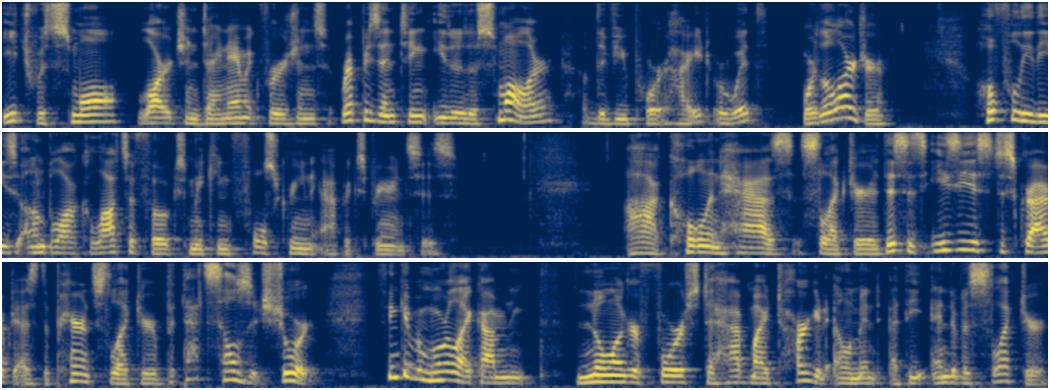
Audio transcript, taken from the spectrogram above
each with small, large, and dynamic versions representing either the smaller of the viewport height or width, or the larger. Hopefully these unblock lots of folks making full screen app experiences. Ah, colon has selector. This is easiest described as the parent selector, but that sells it short. Think of it more like I'm no longer forced to have my target element at the end of a selector.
